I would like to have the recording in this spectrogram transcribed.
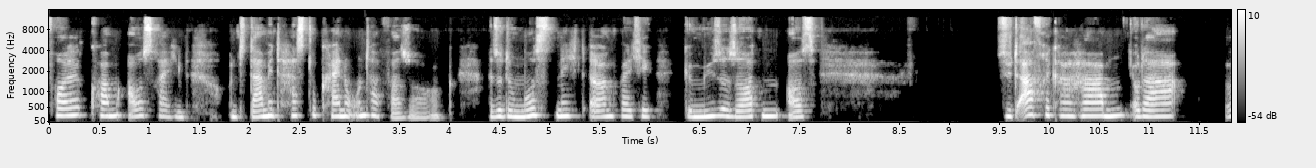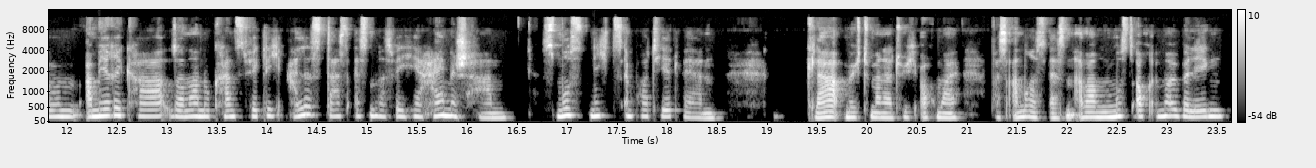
vollkommen ausreichend. Und damit hast du keine Unterversorgung. Also du musst nicht irgendwelche Gemüsesorten aus Südafrika haben oder ähm, Amerika, sondern du kannst wirklich alles das essen, was wir hier heimisch haben. Es muss nichts importiert werden. Klar möchte man natürlich auch mal was anderes essen, aber man muss auch immer überlegen,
